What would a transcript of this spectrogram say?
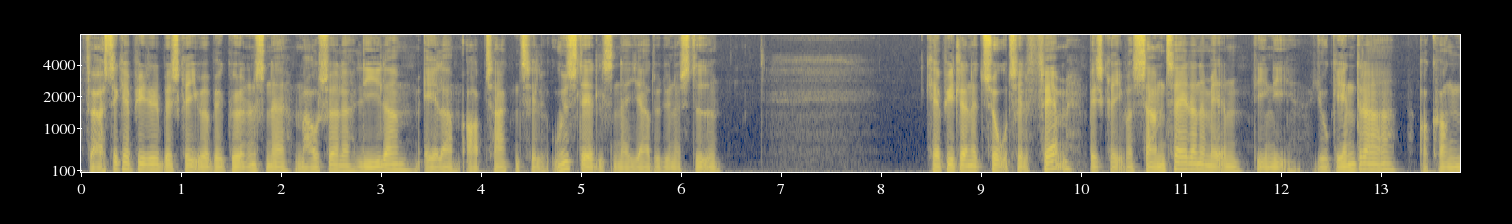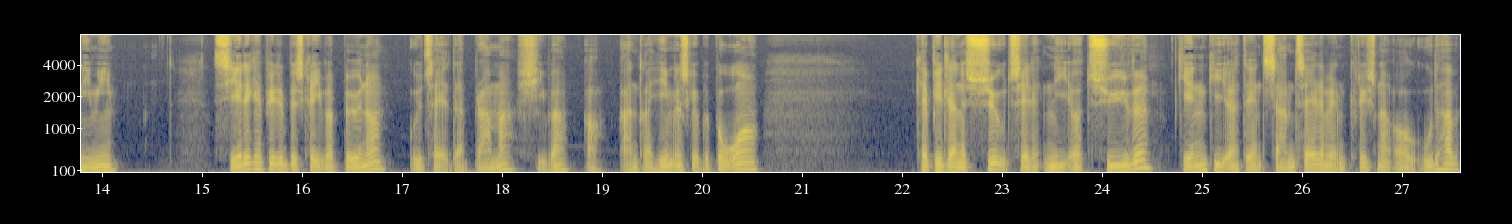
Første kapitel beskriver begyndelsen af Mausala Lila, eller optakten til udslettelsen af Yadu-dynastiet. Kapitlerne 2-5 beskriver samtalerne mellem de ni Yogendra og kong Nimi. 6. kapitel beskriver bønder, udtalt af Brahma, Shiva og andre himmelske beboere, Kapitlerne 7 til 29 gengiver den samtale mellem Krishna og Udhav,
